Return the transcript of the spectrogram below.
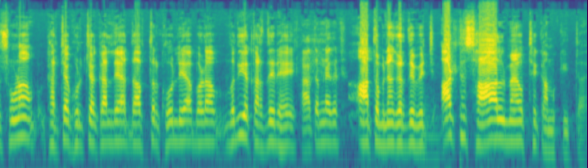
ਸੋਹਣਾ ਖਰਚਾ ਖੁਰਚਾ ਕਰ ਲਿਆ ਦਫ਼ਤਰ ਖੋਲਿਆ ਬੜਾ ਵਧੀਆ ਕਰਦੇ ਰਹੇ। ਆਤਮਨਗਰ ਚ? ਆਤਮਨਗਰ ਦੇ ਵਿੱਚ 8 ਸਾਲ ਮੈਂ ਉੱਥੇ ਕੰਮ ਕੀਤਾ।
